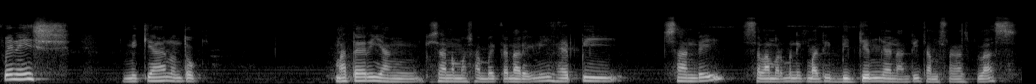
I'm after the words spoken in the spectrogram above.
finish demikian untuk materi yang bisa nama sampaikan hari ini. Happy Sunday, selamat menikmati big game-nya nanti jam setengah sebelas.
